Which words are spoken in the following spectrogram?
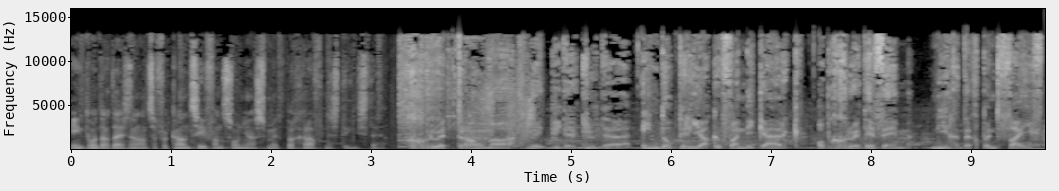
en R20000 se vakansie van Sonja Smit begrafnisdienste. Groot trauma met Pieter Kloete en dokter Jaco van die Kerk op Groot FM 90.5.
